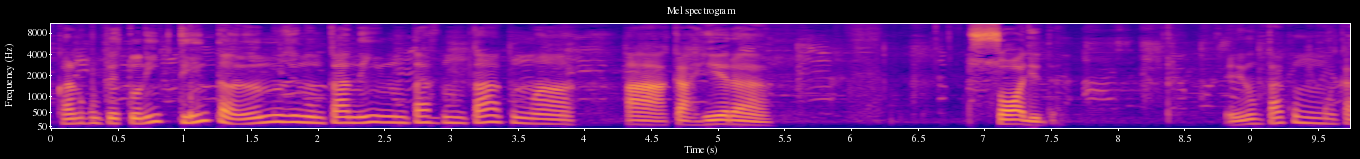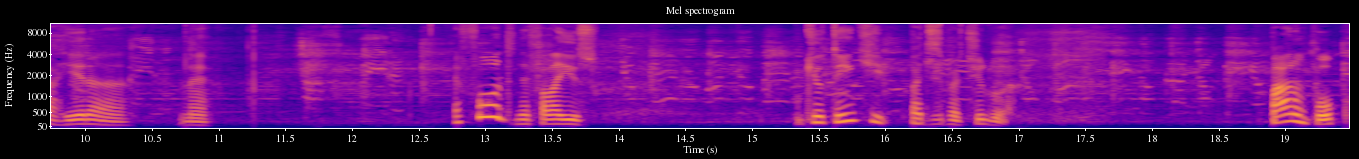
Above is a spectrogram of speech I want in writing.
O cara não completou nem 30 anos e não tá nem. não tá, não tá com a, a carreira sólida. Ele não tá com uma carreira, né? É foda, né, falar isso. O que eu tenho que dizer pra ti, Lua, para um pouco,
